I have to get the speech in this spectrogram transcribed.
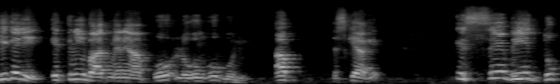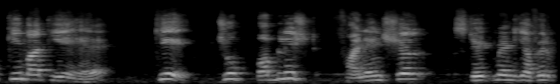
ठीक है जी, इतनी बात मैंने आपको, लोगों को बोली। अब इसके आगे। इससे भी दुख की बात यह है कि जो पब्लिश्ड फाइनेंशियल स्टेटमेंट या फिर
